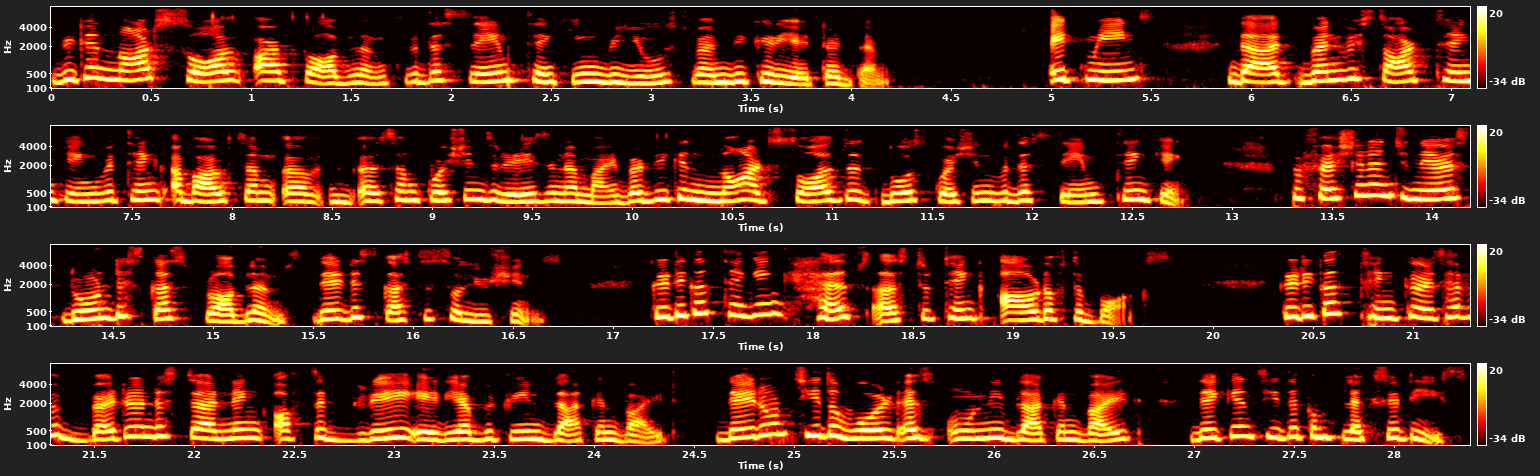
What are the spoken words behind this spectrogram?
we cannot solve our problems with the same thinking we used when we created them. It means that when we start thinking we think about some uh, uh, some questions raised in our mind but we cannot solve the, those questions with the same thinking. Professional engineers don't discuss problems they discuss the solutions. Critical thinking helps us to think out of the box critical thinkers have a better understanding of the gray area between black and white. They don't see the world as only black and white. They can see the complexities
